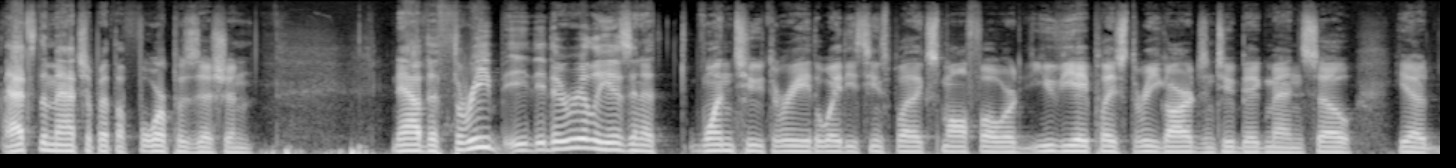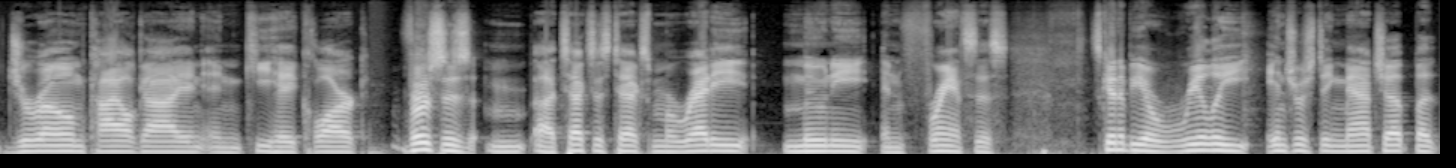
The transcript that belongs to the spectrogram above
that's the matchup at the four position. Now the three, there really isn't a one, two, three. The way these teams play, like small forward, UVA plays three guards and two big men. So you know Jerome, Kyle Guy, and, and Kihei Clark versus uh, Texas Tech's Moretti, Mooney, and Francis. It's going to be a really interesting matchup, but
